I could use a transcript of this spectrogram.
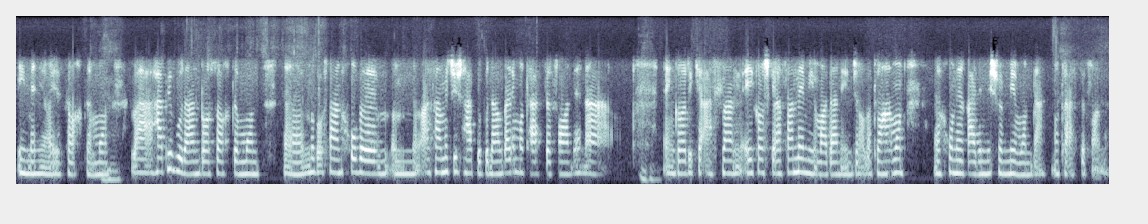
ایمنی های ساختمون و حبی بودن با ساختمون. می‌گفتن خوب از همه چیش حبی بودن ولی متاسفانه نه. انگاری که اصلا ای کاش که اصلا نمی اومدن اینجا و تو همون خونه قدیمیشون میموندن. متاسفانه.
